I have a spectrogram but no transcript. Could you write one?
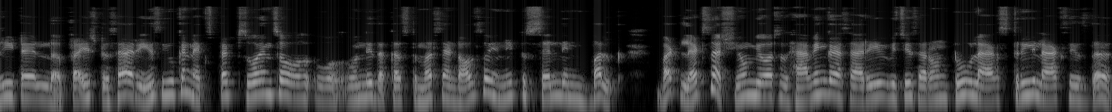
retail priced saris, you can expect so and so only the customers, and also you need to sell in bulk. But let's assume you are having a sari which is around 2 lakhs, 3 lakhs is the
